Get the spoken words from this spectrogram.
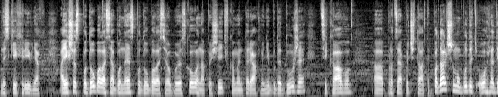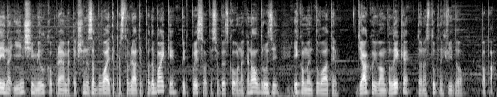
низьких рівнях. А якщо сподобалася або не сподобалася, обов'язково напишіть в коментарях. Мені буде дуже цікаво про це почитати. В подальшому будуть огляди і на інші мілкопреми. Так що не забувайте проставляти вподобайки, підписуватись обов'язково на канал, друзі, і коментувати. Дякую вам велике, до наступних відео. Па-па.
